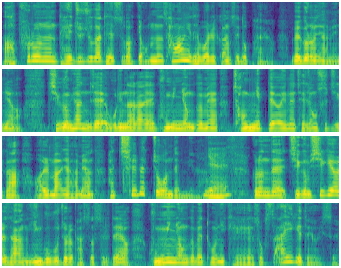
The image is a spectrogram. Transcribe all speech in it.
앞으로는 대주주가 될 수밖에 없는 상황이 돼버릴 가능성이 높아요. 왜 그러냐면요. 지금 현재 우리나라의 국민연금에 적립되어 있는 재정 수지가 얼마냐 하면 한 700조 원 됩니다. 예. 그런데 지금 시계열상 인구 구조를 봤었을 때요. 국민연금의 돈이 계속 쌓이게 되어 있어요.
